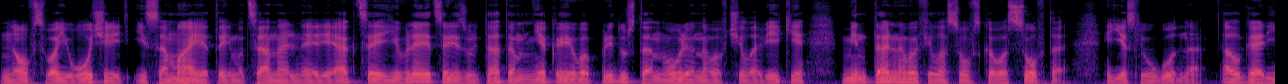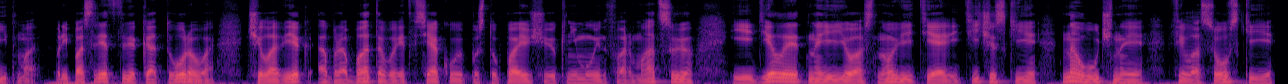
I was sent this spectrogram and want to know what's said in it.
Но в свою очередь и сама эта эмоциональная реакция является результатом некоего предустановленного в человеке ментального философского софта, если угодно, алгоритма, при посредстве которого человек обрабатывает всякую поступающую к нему информацию и делает на ее основе теоретические, научные, философские,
